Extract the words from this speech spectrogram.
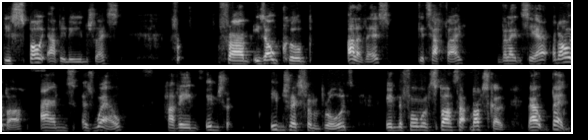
despite having the interest from his old club Alaves, Getafe, Valencia, and Eibar, and as well having inter- interest from abroad in the form of Spartak Moscow. Now, Ben,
